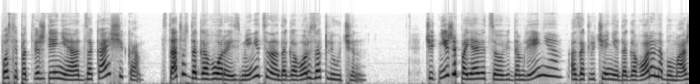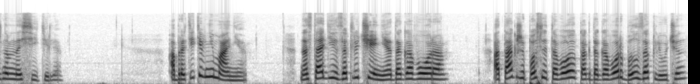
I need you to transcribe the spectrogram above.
После подтверждения от заказчика статус договора изменится на договор заключен, Чуть ниже появится уведомление о заключении договора на бумажном носителе. Обратите внимание, на стадии заключения договора, а также после того, как договор был заключен,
